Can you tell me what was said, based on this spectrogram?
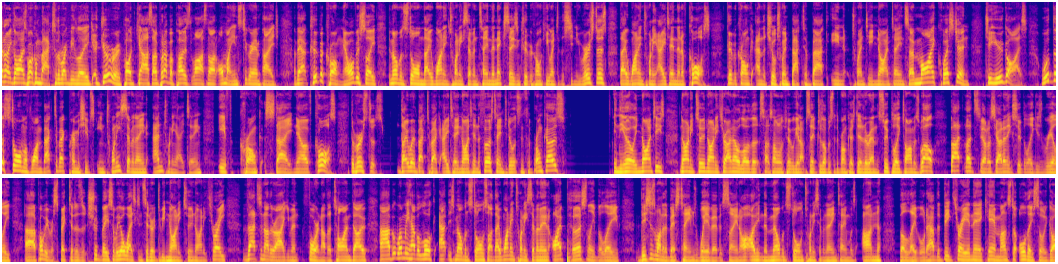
G'day, guys. Welcome back to the Rugby League Guru podcast. I put up a post last night on my Instagram page about Cooper Cronk. Now, obviously, the Melbourne Storm, they won in 2017. The next season, Cooper Cronk, he went to the Sydney Roosters. They won in 2018. Then, of course, Cooper Cronk and the Chooks went back to back in 2019. So, my question to you guys would the Storm have won back to back premierships in 2017 and 2018 if Cronk stayed? Now, of course, the Roosters they went back to back 18 19, the first team to do it since the Broncos. In the early 90s, 92, 93. I know a lot of the, some sometimes people get upset because obviously the Broncos did it around the Super League time as well. But let's be honest here, I don't think Super League is really uh, probably respected as it should be. So we always consider it to be 92, 93. That's another argument for another time, though. Uh, but when we have a look at this Melbourne Storm side, they won in 2017. I personally believe this is one of the best teams we have ever seen. I, I think the Melbourne Storm 2017 team was unbelievable. To have the big three in there, Cam Munster, all these sort of guys,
